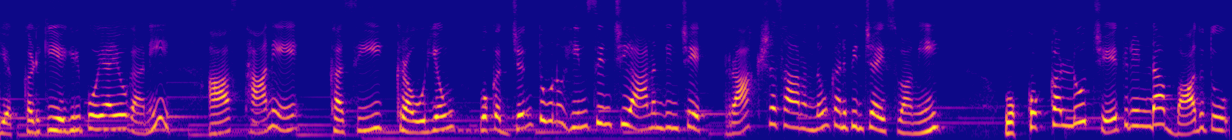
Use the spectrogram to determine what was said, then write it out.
ఎక్కడికి ఎగిరిపోయాయో గాని ఆ స్థానే కసి క్రౌర్యం ఒక జంతువును హింసించి ఆనందించే రాక్షసానందం కనిపించాయి స్వామి. ఒక్కొక్కళ్ళు చేతి నిండా బాదుతూ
